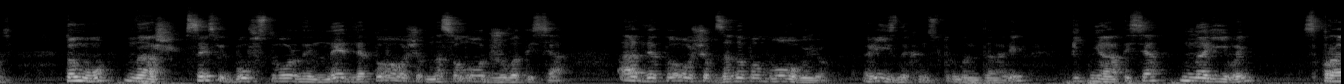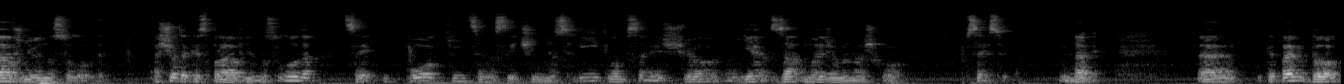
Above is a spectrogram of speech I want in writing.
Ось. Тому наш Всесвіт був створений не для того, щоб насолоджуватися, а для того, щоб за допомогою різних інструментарів піднятися на рівень справжньої насолоди. А що таке справжня насолода? Це і покій, це насичення світлом, все, що є за межами нашого всесвіту. Далі. Е, тепер до,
